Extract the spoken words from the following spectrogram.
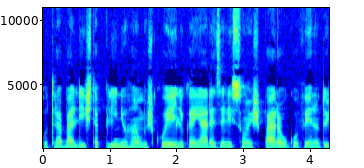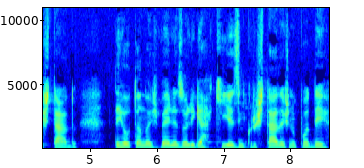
o trabalhista Plínio Ramos Coelho ganhara as eleições para o governo do estado, derrotando as velhas oligarquias incrustadas no poder.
